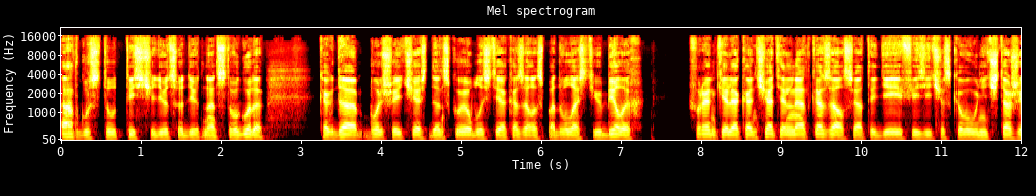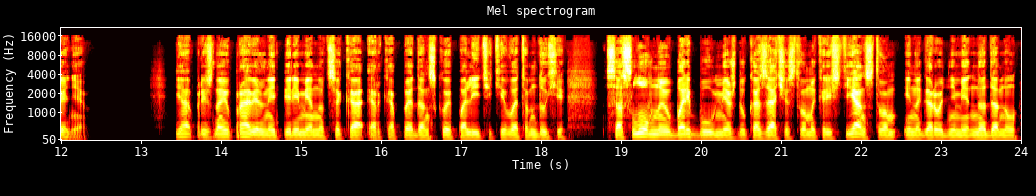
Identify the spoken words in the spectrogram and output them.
августу 1919 года Когда большая часть Донской области оказалась под властью белых, Френкель окончательно отказался от идеи физического уничтожения. Я признаю правильной перемену ЦК РКП донской политики в этом духе, сословную борьбу между казачеством и крестьянством иногородними на Дону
